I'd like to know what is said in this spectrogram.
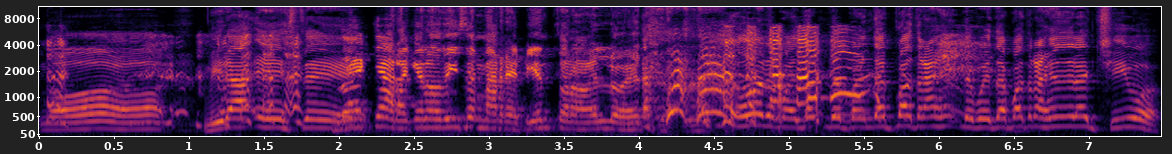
No, no. Mira, este. No, es que ahora que lo dicen me arrepiento de no haberlo hecho. No, le pueden dar- para atrás, pueden dar para atrás en el archivo.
